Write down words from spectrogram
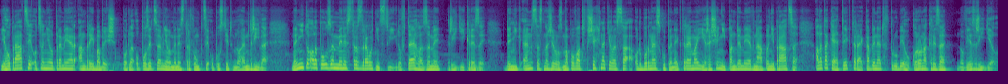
Jeho práci ocenil premiér Andrej Babiš. Podle opozice měl ministr funkci opustit mnohem dříve. Není to ale pouze ministr zdravotnictví, kdo v téhle zemi řídí krizi. Deník N se snažil zmapovat všechna tělesa a odborné skupiny, které mají řešení pandemie v náplni práce, ale také ty, které kabinet v průběhu koronakrize nově zřídil.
